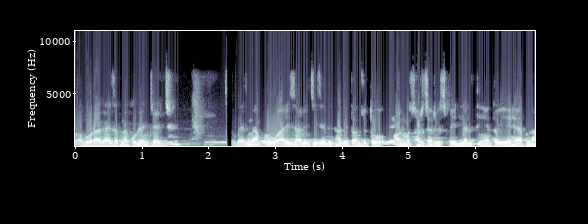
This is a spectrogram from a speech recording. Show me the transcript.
तो अब हो रहा है गैस अपना कूलेंट चेंज तो गैस मैं आपको वारी सारी चीज़ें दिखा देता हूँ जो तो ऑलमोस्ट हर सर्विस पे डलती हैं। तो ये है अपना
